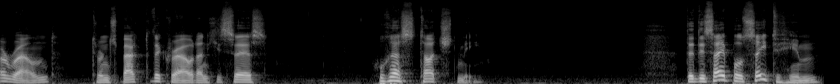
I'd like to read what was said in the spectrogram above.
around, turns back to the crowd, and he says, Who has touched me? The disciples say to him,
